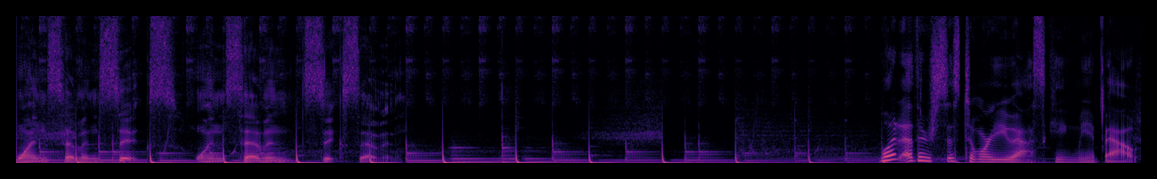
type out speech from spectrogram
1761767. What other system were you asking me about?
